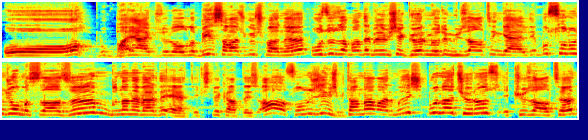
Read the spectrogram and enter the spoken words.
Oh bu bayağı güzel oldu. Bir savaş güç puanı. Uzun zamandır böyle bir şey görmüyordum. 100 altın geldi. Bu sonuncu olması lazım. Buna ne verdi? Evet XP katlayıcı. Aa sonuncuymuş. Bir tane daha varmış. Bunu açıyoruz. 200 altın.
